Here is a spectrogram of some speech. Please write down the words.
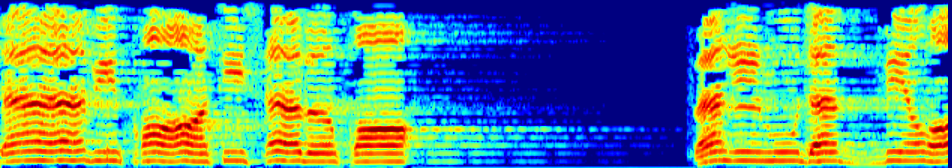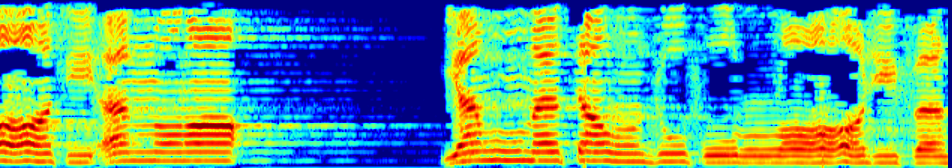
فالسابقات سبقا فالمدبرات أمرا يوم ترجف الراجفة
